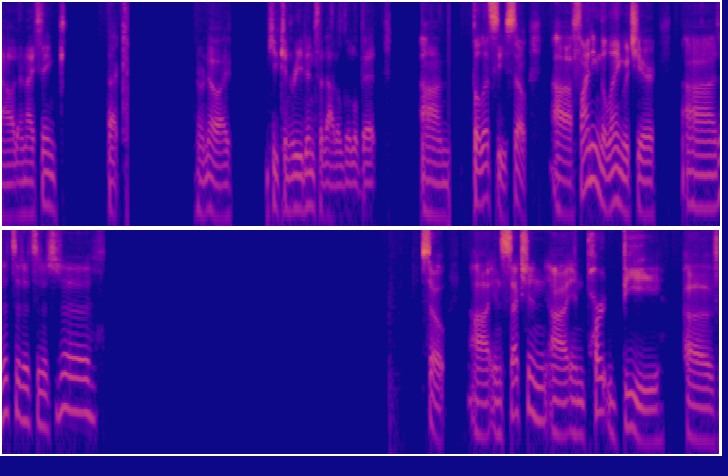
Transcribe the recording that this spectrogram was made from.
out, and I think that I don't know. I think you can read into that a little bit. Um, but let's see. So uh, finding the language here. Uh, da, da, da. So uh, in section uh, in part B of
